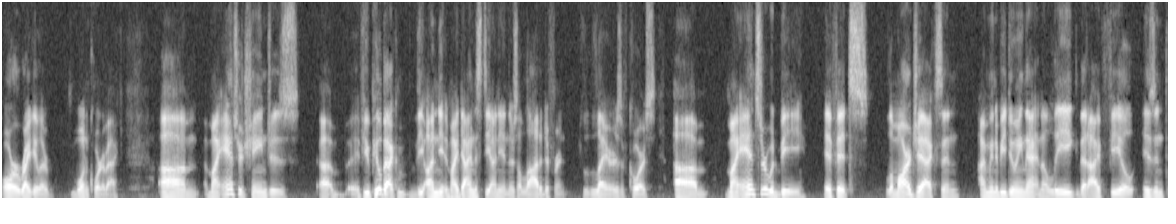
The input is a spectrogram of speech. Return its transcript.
or regular one quarterback. Um, my answer changes uh, if you peel back the onion my dynasty onion there's a lot of different layers of course. Um, my answer would be if it's lamar jackson i'm going to be doing that in a league that i feel isn't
